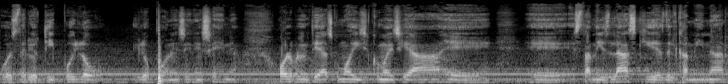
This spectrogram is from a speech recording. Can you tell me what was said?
o estereotipo y lo, y lo pones en escena. O lo planteas como, como decía eh, eh, Stanislavski desde el caminar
